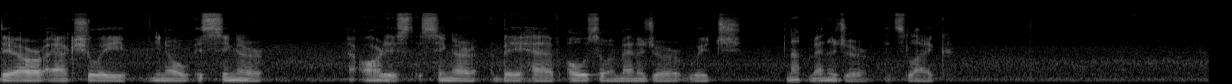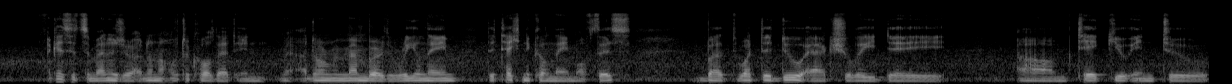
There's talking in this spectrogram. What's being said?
they are actually, you know, a singer, an artist, a singer. They have also a manager, which, not manager, it's like I guess it's a manager. I don't know how to call that in. I don't remember the real name, the technical name of this, but what they do actually, they um, take you into.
